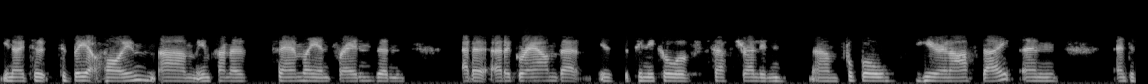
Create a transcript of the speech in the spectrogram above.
you know, to, to be at home um, in front of family and friends and at a, at a ground that is the pinnacle of South Australian um, football here in our state, and and to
